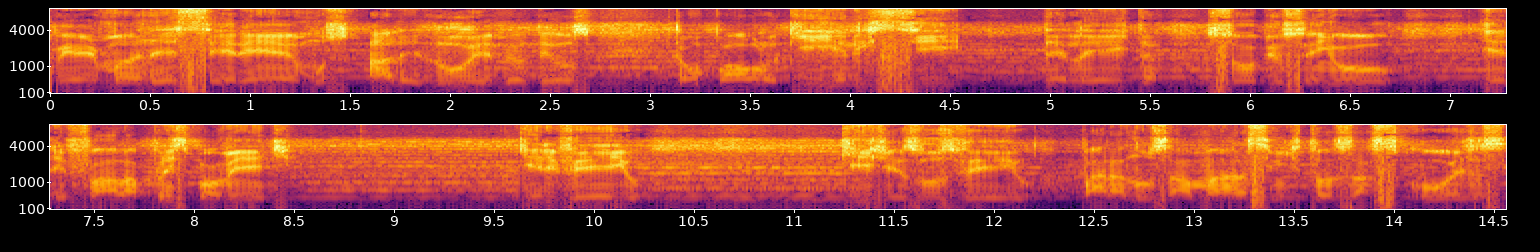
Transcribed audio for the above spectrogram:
permaneceremos. Aleluia, meu Deus. Então Paulo aqui ele se deleita sobre o Senhor e ele fala principalmente que ele veio, que Jesus veio para nos amar acima de todas as coisas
